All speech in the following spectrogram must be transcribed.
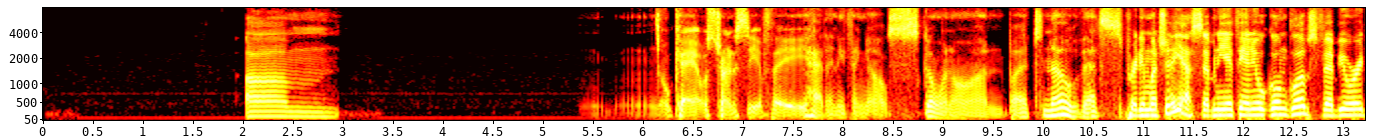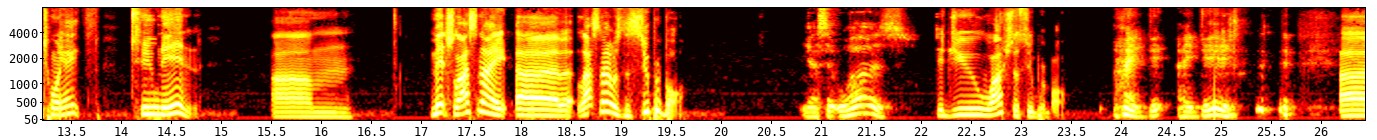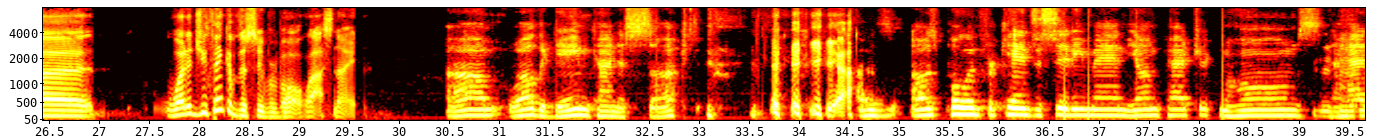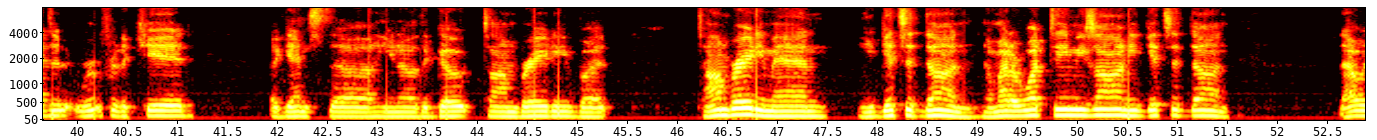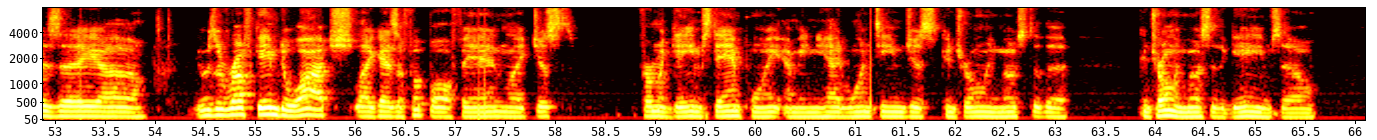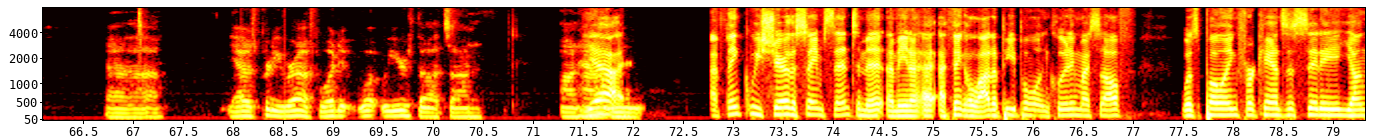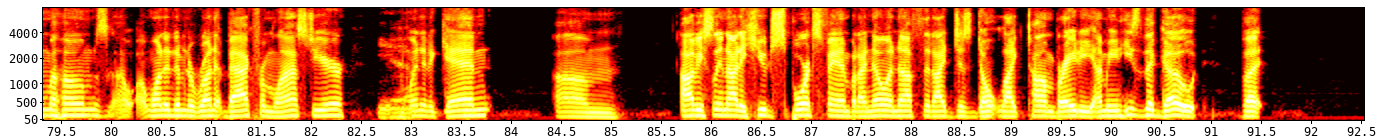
Um. Okay, I was trying to see if they had anything else going on, but no, that's pretty much it. Yeah, 78th annual Golden Globes, February 28th. Tune in. Um, Mitch, last night, uh, last night was the Super Bowl. Yes, it was. Did you watch the Super Bowl? I did. I did. uh, what did you think of the Super Bowl last night? Um. Well, the game kind of sucked. yeah, I was I was pulling for Kansas City, man. Young Patrick Mahomes. Mhm. I had to root for the kid against the you know the goat Tom Brady, but Tom Brady, man, he gets it done. No matter what team he's on, he gets it done. That was a uh, it was a rough game to watch, like as a football fan, like just from a game standpoint. I mean, you had one team just controlling most of the controlling most of the game, so uh, yeah, it was pretty rough. What what were your thoughts on on how? it Yeah, went? I think we share the same sentiment. I mean, I, I think a lot of people, including myself, was pulling for Kansas City. Young Mahomes, I, I wanted him to run it back from last year, yeah, win it again. Um, obviously not a huge sports fan, but I know enough that I just don't like Tom Brady. I mean, he's the goat, but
